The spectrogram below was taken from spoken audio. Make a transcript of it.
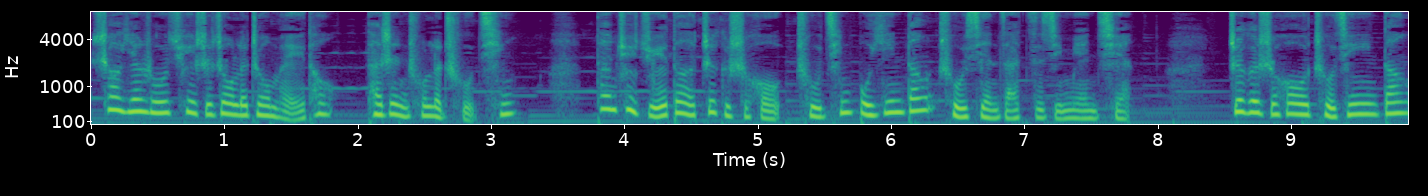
邵颜如却是皱了皱眉头，他认出了楚青。但却觉得这个时候楚青不应当出现在自己面前。这个时候，楚青应当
